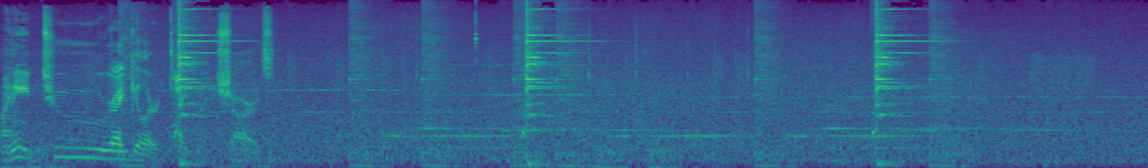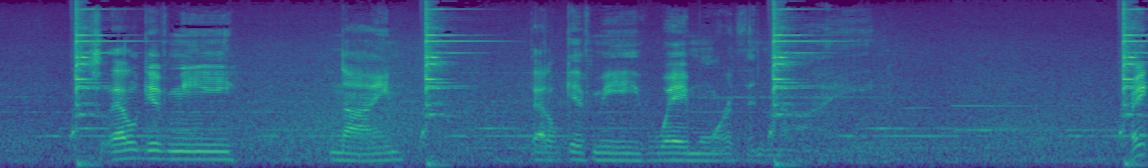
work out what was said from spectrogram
I need two regular Titanite shards. That'll give me nine. That'll give me way more than nine. Right?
